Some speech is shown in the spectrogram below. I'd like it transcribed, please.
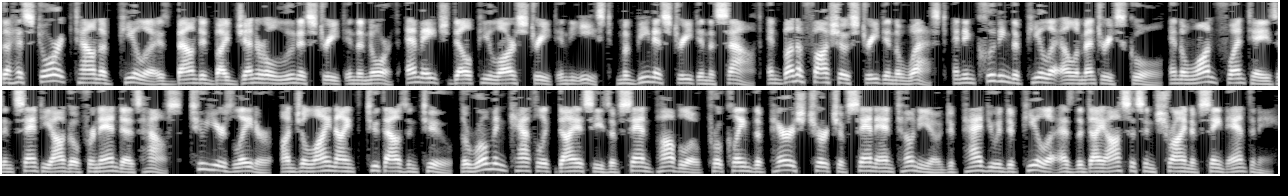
The historic town of Pila is bounded by General Luna Street in the north, MH del Pilar Street in the east, Mabini Street in the south, and Bonifacio Street in the west, and including the Pila Elementary School, and the Juan Fuentes and Santiago Fernandez House. Two years later, on July 9, 2002, the Roman Catholic Diocese of San Pablo proclaimed the parish church of San Antonio de Padua de Pila as the diocesan shrine of St. Anthony.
